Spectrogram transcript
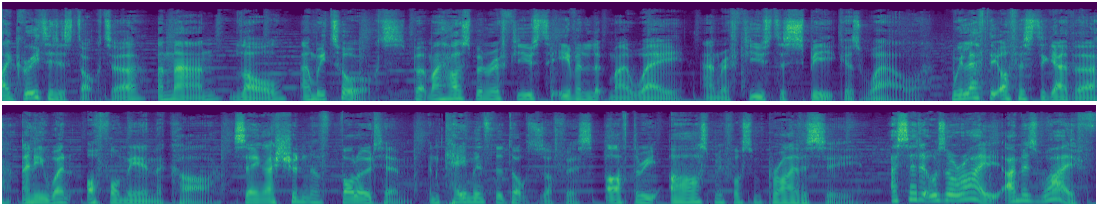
I greeted his doctor, a man, lol, and we talked, but my husband refused to even look my way and refused to speak as well. We left the office together, and he went off on me in the car, saying I shouldn't have followed him, and came into the doctor's office after he asked me for some privacy. I said it was alright, I'm his wife.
